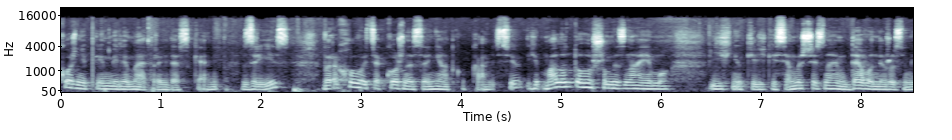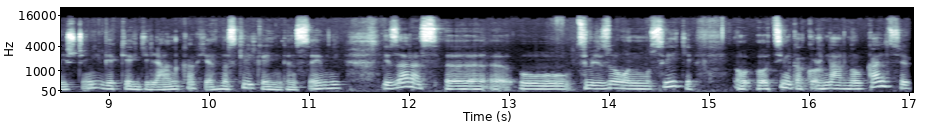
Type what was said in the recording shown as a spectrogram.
Кожні півміліметра йде скен, зріз, вираховується кожне зернятко кальцію. І мало того, що ми знаємо їхню кількість, а ми ще знаємо, де вони розміщені, в яких ділянках, наскільки інтенсивні. І зараз е, е, у цивілізованому світі оцінка коронарного кальцію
